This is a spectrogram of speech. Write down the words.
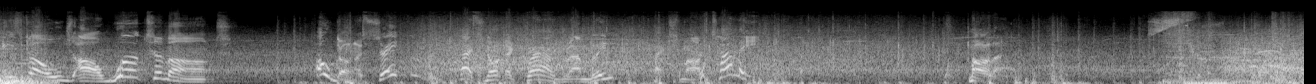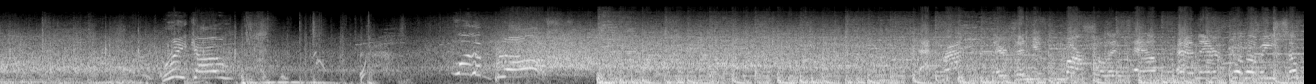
His goals are works of art. Hold on a sec. That's not the crowd grumbling. That's my tummy. Marla. Rico! Blast! That's right. There's a new marshal in town, and there's gonna be some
